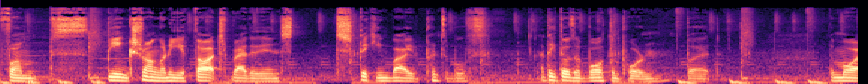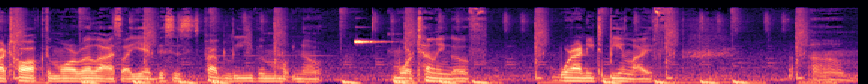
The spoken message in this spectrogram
from being stronger than your thoughts rather than sticking by your principles. I think those are both important, but the more I talk, the more I realize, like, yeah, this is probably even more, you know, more telling of where I need to be in life. Um,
